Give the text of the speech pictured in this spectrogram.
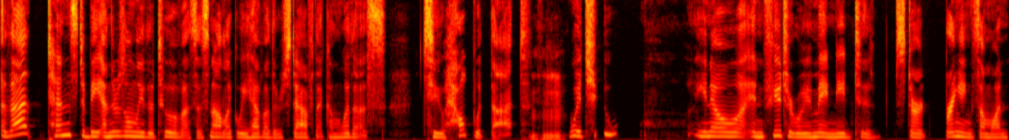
that tends to be, and there's only the two of us. It's not like we have other staff that come with us to help with that. Mm-hmm. Which, you know, in future we may need to start bringing someone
